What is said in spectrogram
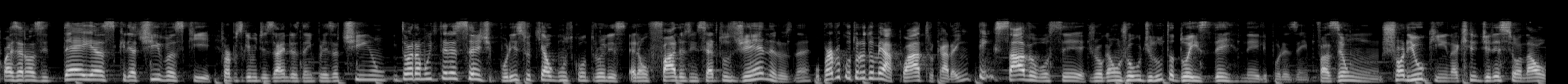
quais eram as ideias criativas que os próprios game designers da empresa tinham. Então era muito interessante, por isso que alguns controles eram falhos em certos gêneros, né? O próprio controle do 64, cara, é impensável você jogar um jogo de luta 2D nele, por exemplo. Fazer um Shoryuken naquele direcional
